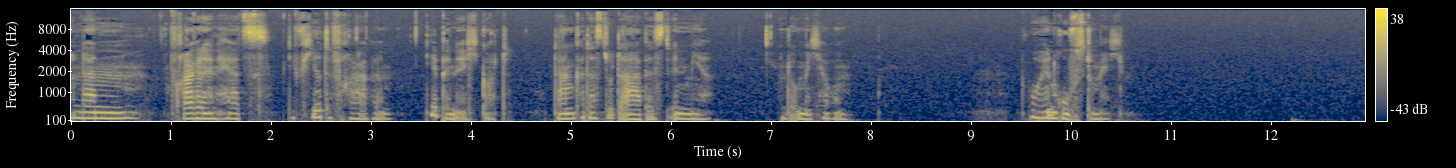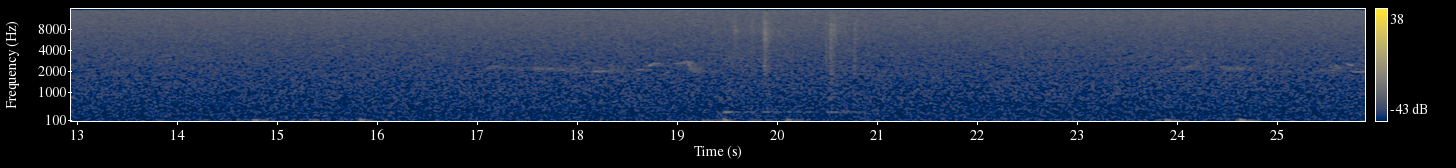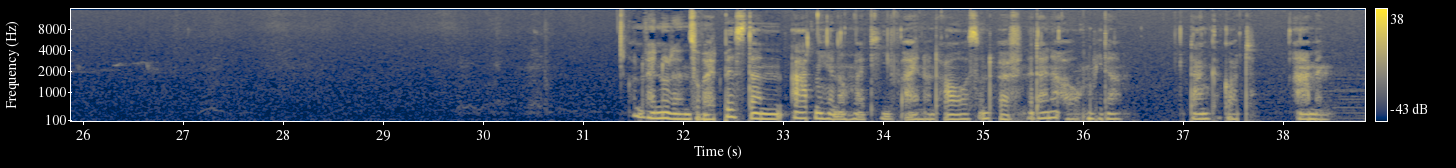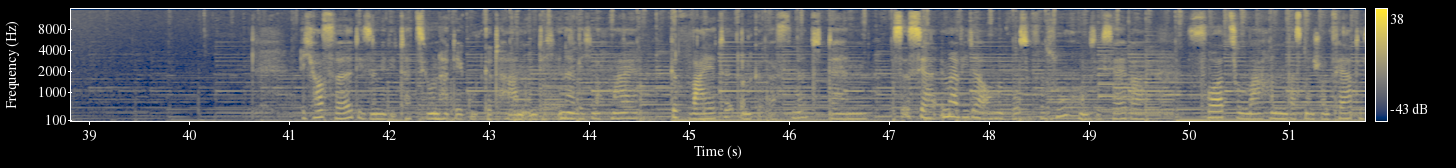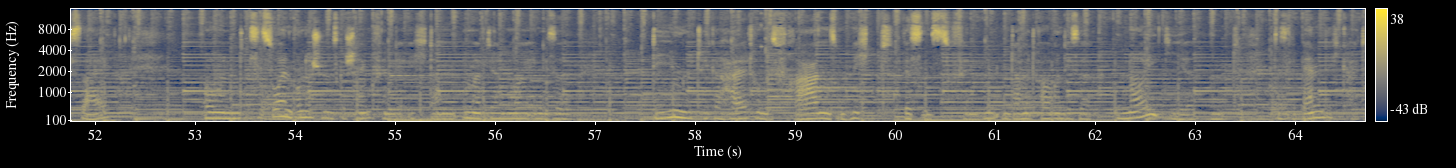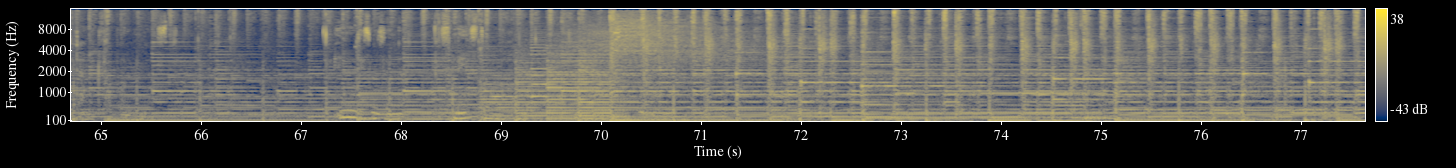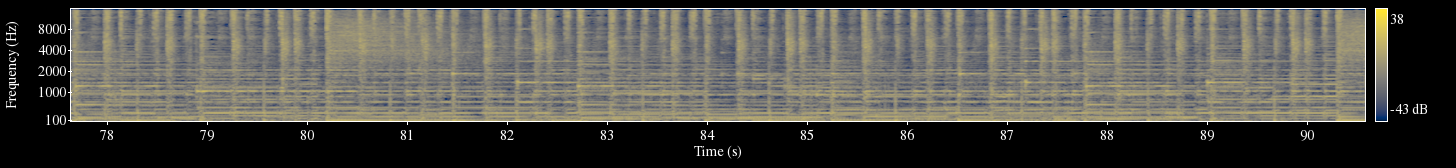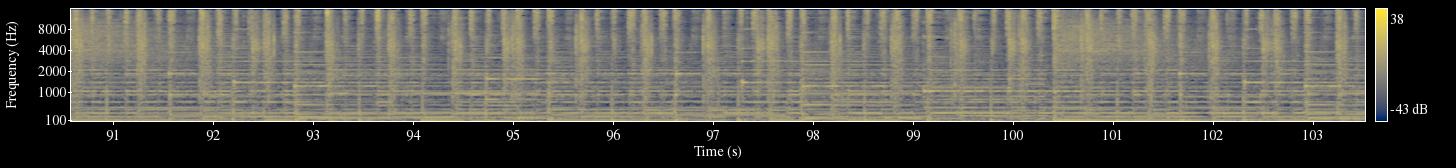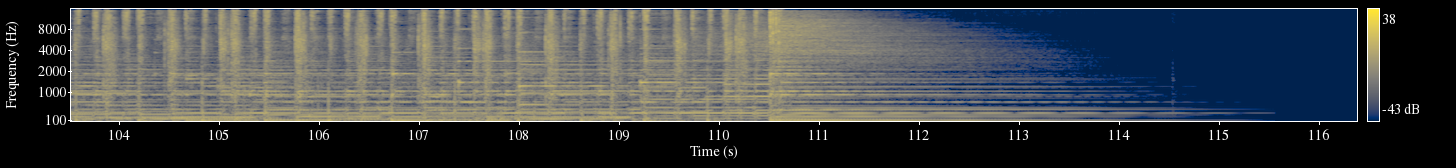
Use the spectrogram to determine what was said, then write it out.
Und dann frage dein Herz die vierte Frage. Hier bin ich, Gott. Danke, dass du da bist in mir und um mich herum. Wohin rufst du mich? Und wenn du dann soweit bist, dann atme hier nochmal tief ein und aus und öffne deine Augen wieder. Danke Gott. Amen. Ich hoffe, diese Meditation hat dir gut getan und dich innerlich nochmal geweitet und geöffnet, denn es ist ja immer wieder auch eine große Versuchung, sich selber vorzumachen, dass man schon fertig sei. Und es ist so ein wunderschönes Geschenk, finde ich, dann immer wieder neu in diese demütige Haltung des Fragens und Nichtwissens zu finden und damit auch in diese Neugier und diese Lebendigkeit, die damit verbunden ist. In diesem Sinne, bis nächste Woche.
